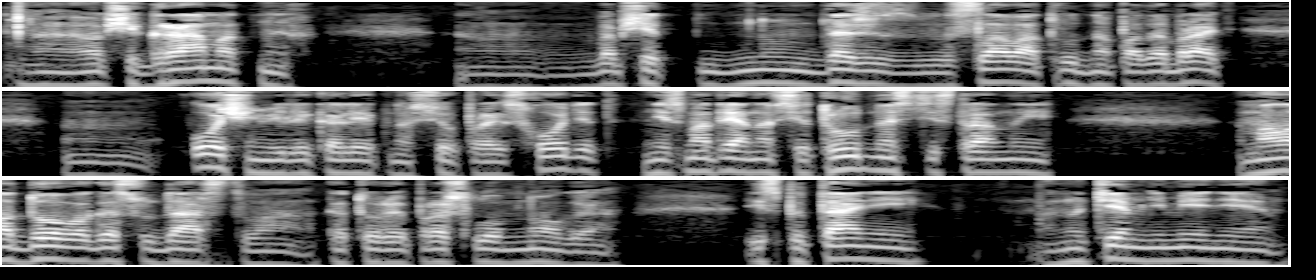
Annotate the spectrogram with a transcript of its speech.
э, вообще грамотных, э, вообще, ну, даже слова трудно подобрать. Э, очень великолепно все происходит, несмотря на все трудности страны, молодого государства, которое прошло много испытаний, но тем не менее,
